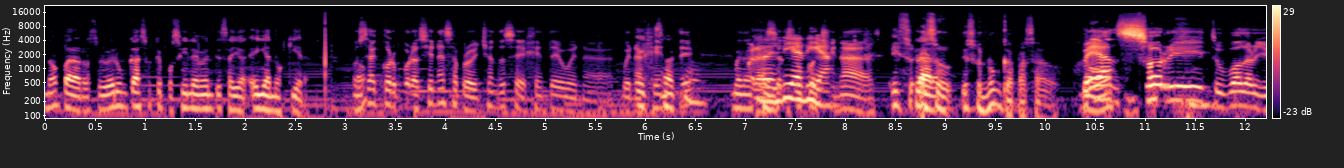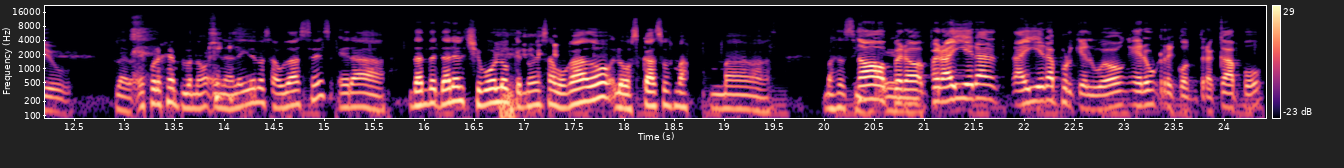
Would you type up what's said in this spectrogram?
¿no? Para resolver un caso que posiblemente ella, ella no quiera. O sea, corporaciones aprovechándose de gente buena, buena Exacto. gente Buena para gente. hacer el día a sus día. cochinadas. Eso, Claro. eso, eso nunca ha pasado. Vean Sorry to Bother You. Claro, es por ejemplo, ¿no? En la ley de los audaces era dar al chivolo que no es abogado los casos más, más, más así. no, eh, pero, pero ahí era, ahí era porque el huevón era un recontracapo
